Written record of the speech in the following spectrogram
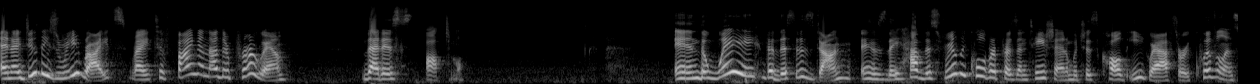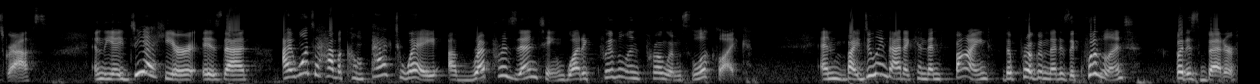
And I do these rewrites, right, to find another program that is optimal. And the way that this is done is they have this really cool representation, which is called e-graphs or equivalence graphs. And the idea here is that I want to have a compact way of representing what equivalent programs look like. And by doing that, I can then find the program that is equivalent, but is better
